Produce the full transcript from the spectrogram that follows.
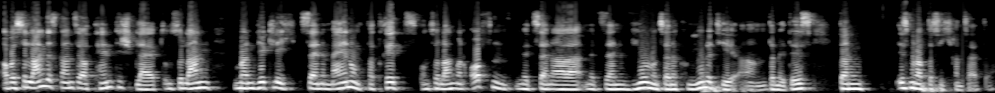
Aber solange das Ganze authentisch bleibt und solange man wirklich seine Meinung vertritt und solange man offen mit seiner, mit seinen Viewern und seiner Community ähm, damit ist, dann ist man auf der sicheren Seite.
